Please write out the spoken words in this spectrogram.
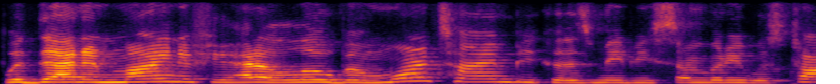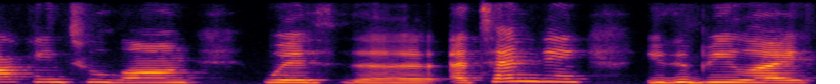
With that in mind, if you had a little bit more time because maybe somebody was talking too long with the attending, you could be like,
